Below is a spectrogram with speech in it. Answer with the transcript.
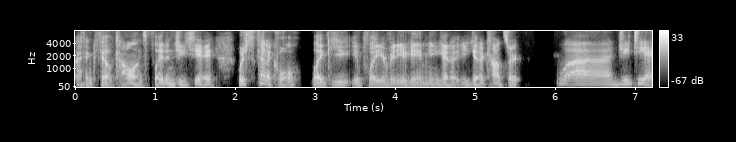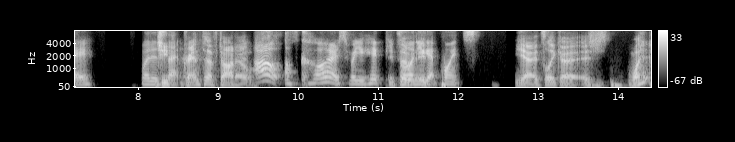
I think Phil Collins played in GTA, which is kind of cool. Like you, you play your video game, and you get a you get a concert. Well, Uh, GTA. What is G- that? Grand Theft Auto. Oh, of course, where you hit people a- and you it- get points. Yeah, it's like a it's what?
